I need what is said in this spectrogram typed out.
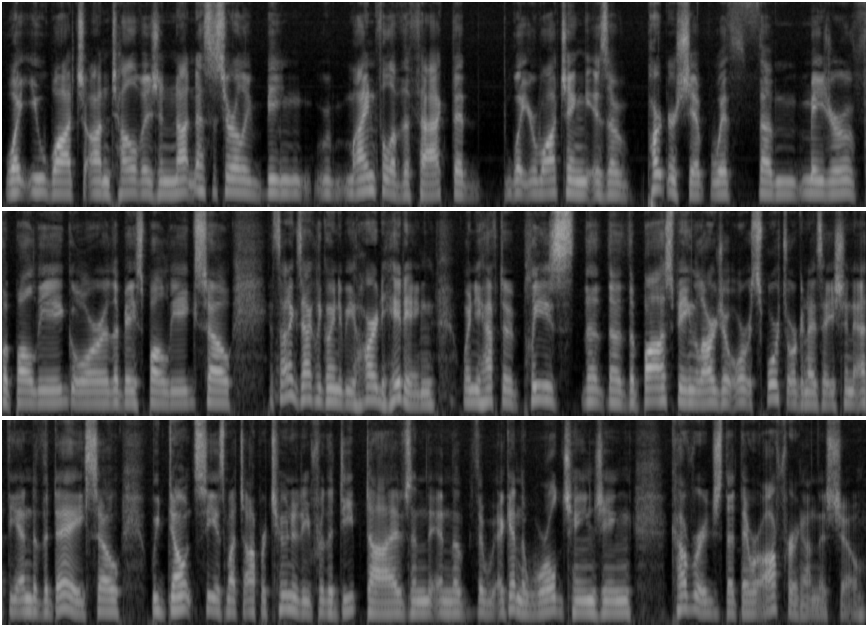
what you watch on television, not necessarily being mindful of the fact that what you're watching is a partnership with the major football league or the baseball league. So it's not exactly going to be hard hitting when you have to please the, the, the boss being the larger or sports organization at the end of the day. So we don't see as much opportunity for the deep dives and, and the, the again, the world changing coverage that they were offering on this show.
